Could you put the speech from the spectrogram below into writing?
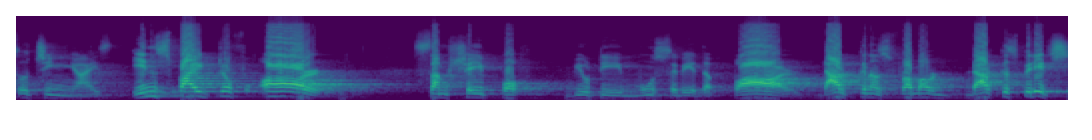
searching eyes, in spite of all, some shape of beauty moves away the pall, darkness from our dark spirits.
